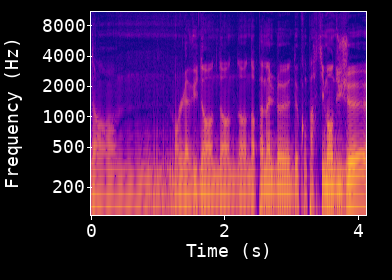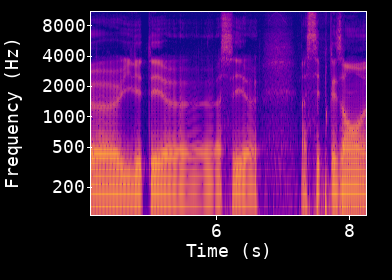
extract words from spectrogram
On l'a vu dans, dans, dans, pas mal de, compartiments du jeu. Euh, il était euh, assez, euh, assez présent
